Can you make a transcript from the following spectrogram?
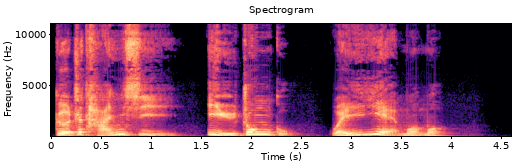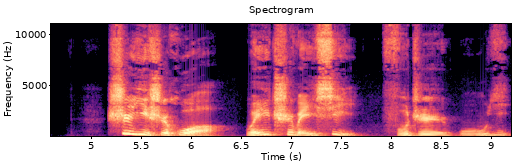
葛之檀兮，异于钟鼓，惟叶脉脉。是益是祸，惟痴为戏，弗之无益。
